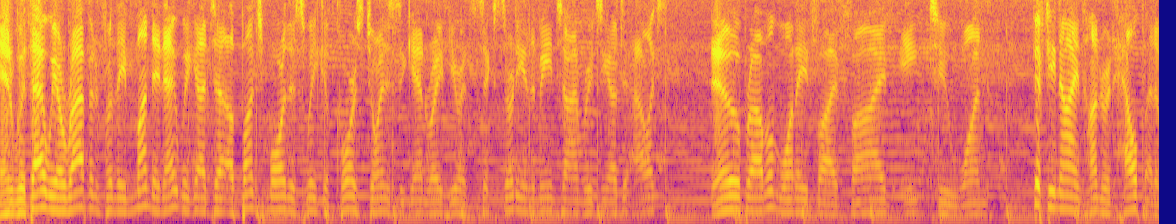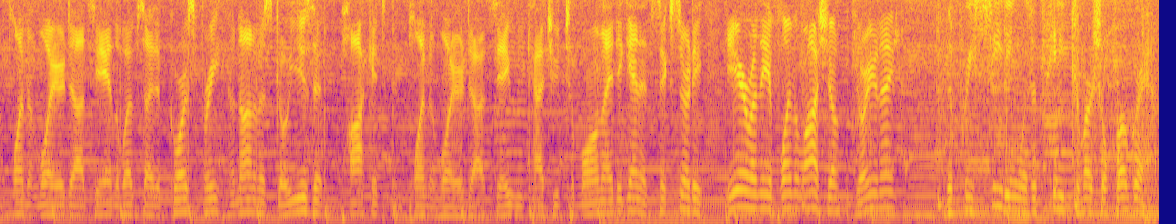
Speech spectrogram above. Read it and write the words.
And with that, we are wrapping for the Monday night. We got uh, a bunch more this week, of course. Join us again right here at 6.30. In the meantime, reaching out to Alex, no problem, 1-855-821 5900 help at employmentlawyer.ca and the website of course free anonymous go use it pocketemploymentlawyer.ca we catch you tomorrow night again at 6.30 here on the employment law show enjoy your night the preceding was a paid commercial program.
